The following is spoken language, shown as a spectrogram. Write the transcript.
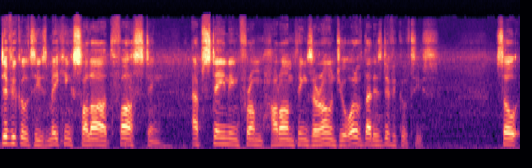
difficulties, making salat, fasting, abstaining from haram things around you, all of that is difficulties. So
